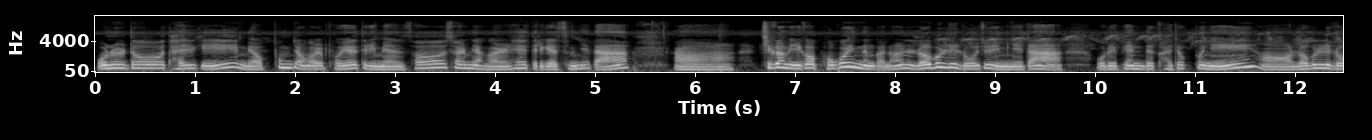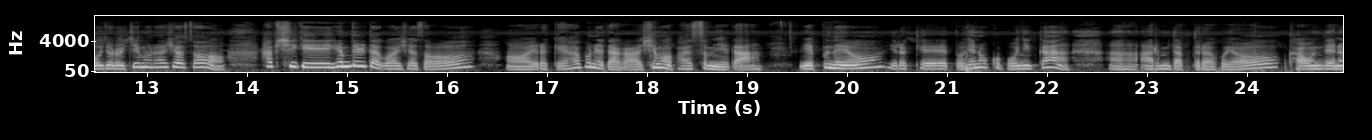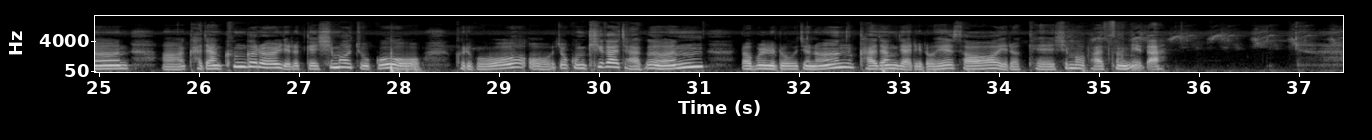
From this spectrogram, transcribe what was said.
오늘도 다육이 몇 품종을 보여드리면서 설명을 해드리겠습니다. 어, 지금 이거 보고 있는 거는 러블리 로즈입니다. 우리 밴드 가족분이 어, 러블리 로즈를 찜을 하셔서 합식이 힘들다고 하셔서 어, 이렇게 화분에다가 심어 봤습니다. 예쁘네요. 이렇게 또 해놓고 보니까 아, 아름답더라고요. 가운데는 아, 가장 큰 거를 이렇게 심어주고 그리고 어, 조금 키가 작은 러블리 로즈는 가장자리로 해서 이렇게 심어 봤습니다.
